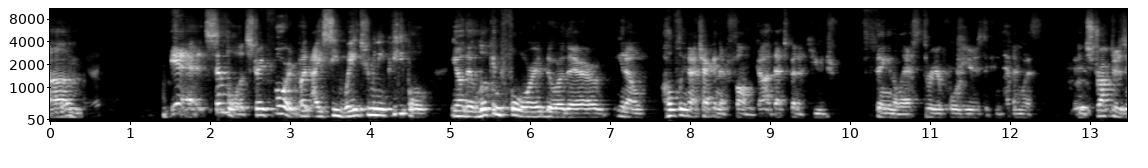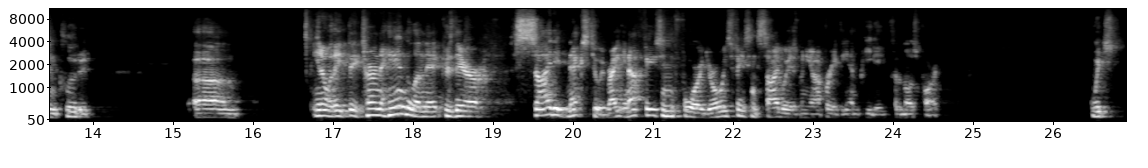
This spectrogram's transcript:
Um, yeah, it's simple, it's straightforward. But I see way too many people, you know, they're looking forward or they're, you know, hopefully not checking their phone. God, that's been a huge thing in the last three or four years to contend with, instructors included. Um, you know, they, they turn the handle on it because they're sided next to it, right? You're not facing forward. You're always facing sideways when you operate the MPD for the most part. Which,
